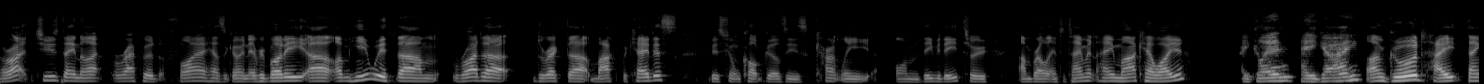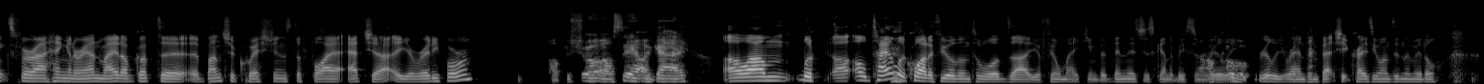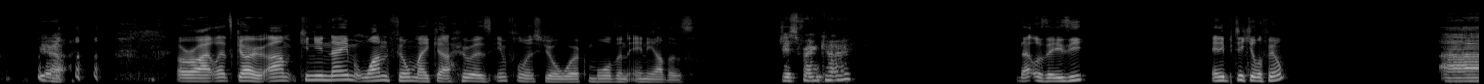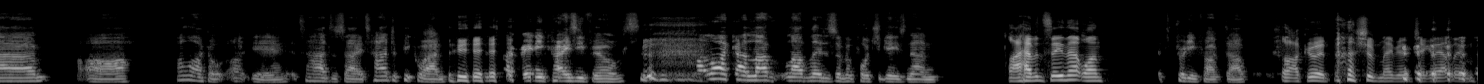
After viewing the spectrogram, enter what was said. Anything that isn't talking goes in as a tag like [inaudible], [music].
All right, Tuesday night rapid fire. How's it going, everybody? Uh, I'm here with um, writer director Mark Bakaitis, whose film Cult Girls is currently on DVD through Umbrella Entertainment. Hey, Mark, how are you? Hey, Glenn, how you going? I'm good. Hey, thanks for uh, hanging around, mate. I've got uh, a bunch of questions to fire at you. Are you ready for them? Oh, for sure. I'll see how I go. I'll um look. I'll, I'll tailor [laughs] quite a few of them towards uh, your filmmaking, but then there's just going to be some Oh, really, cool. really random, batshit crazy ones in the middle. [laughs] Yeah. [laughs] All right, let's go. Um, can you name one filmmaker who has influenced your work more than any others? Jess Franco? That was easy. Any particular film? Um, oh, I like a, uh, yeah, it's hard to say. It's hard to pick one. [laughs] Yeah. There's so many crazy films. [laughs] I like, I love, love Letters of a Portuguese Nun. I haven't seen that one. It's pretty fucked up. Oh, good. [laughs] I should maybe check it out then.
